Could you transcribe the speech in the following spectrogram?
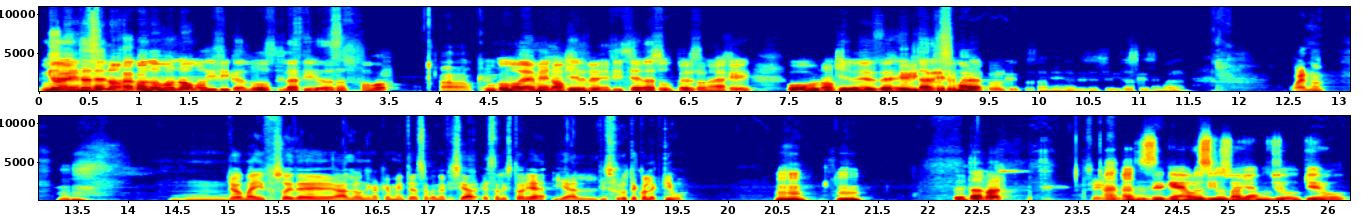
que la gente se enoja cuando no modificas los, las tiradas a su favor. Ah, ok. Tú como DM no quieres beneficiar a su personaje o no quieres evitar que se muera, porque pues también a veces evitas que se mueran. Bueno, mm, yo Maif soy de a la única que me interesa beneficiar es a la historia y al disfrute colectivo. Sí, tal cual. Antes de que ahora sí nos vayamos, yo quiero,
